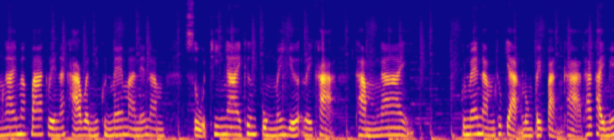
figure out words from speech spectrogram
ำง่ายมากๆเลยนะคะ วันนี้คุณแม่มาแนะนำสูตรที่ง่ายเครื่องปรุงไม่เยอะเลยค่ะทำง่าย คุณแม่นำทุกอย่างลงไปปั่นค่ะ ถ้าใครไม่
